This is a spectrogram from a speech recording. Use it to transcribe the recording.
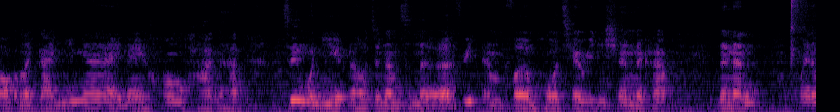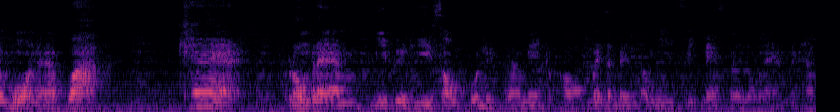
ออกกำลังกายง่าย ๆ ในห้องพักนะครับ ซึ่งวันนี้เราจะนำเสนอ Fit and Firm Hotel Edition นะครับ ดังนั้นไม่ต้องห่วงนะครับว่าแค่โรงแรมมีพื้นที่2คูณ1ตารางเมตรก็พอ ไม่จำเป็นต้องมีฟิตเนสในโรงแรมนะครับ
